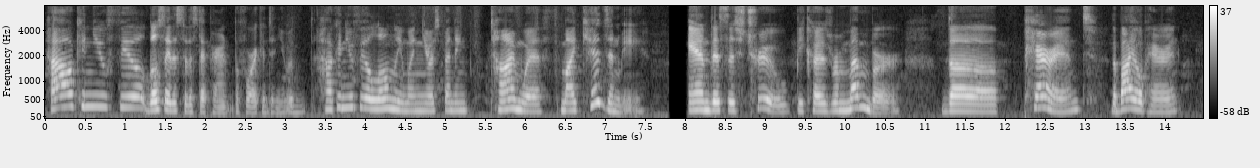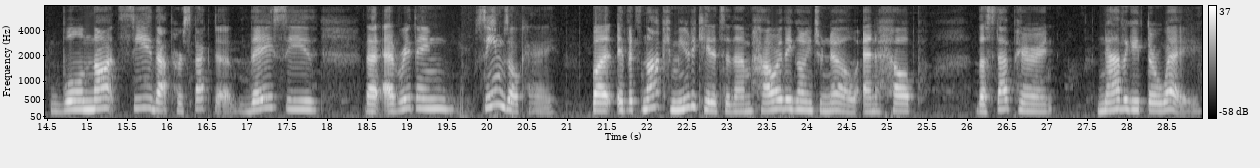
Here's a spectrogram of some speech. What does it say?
how can you feel they'll say this to the step parent before I continue. How can you feel lonely when you're spending time with my kids and me? And this is true because remember, the parent, the bio parent, will not see that perspective. They see that everything seems okay, but if it's not communicated to them, how are they going to know and help the step parent navigate their way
